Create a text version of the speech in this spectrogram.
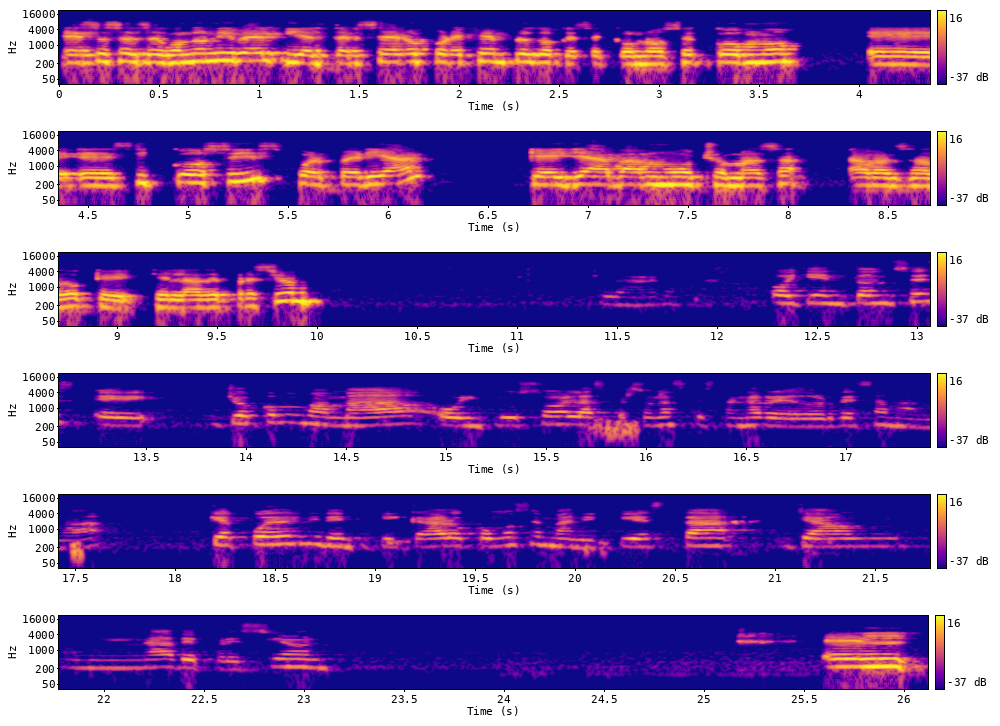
Ese es el segundo nivel y el tercero, por ejemplo, es lo que se conoce como eh, eh, psicosis puerperial, que ya va mucho más avanzado que, la depresión. Claro. Oye, entonces, eh, yo como mamá o incluso las personas que están alrededor de esa mamá, ¿qué pueden identificar o cómo se manifiesta ya una depresión? El,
